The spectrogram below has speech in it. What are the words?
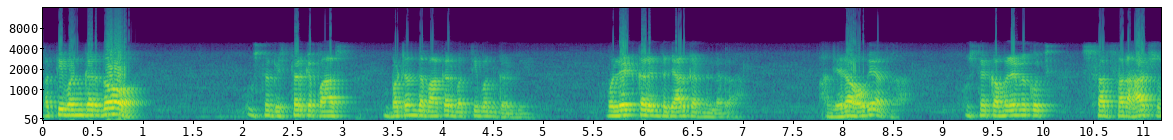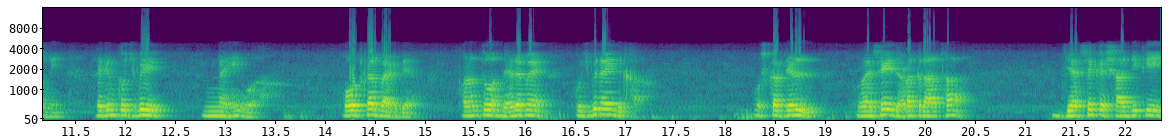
बत्ती बंद कर दो। उसने बिस्तर के पास बटन दबाकर बत्ती बंद कर दी। वो लेट कर इंतज़ार करने लगा। अंधेरा हो गया था। उसने कमरे में कुछ सरसराहट सुनी, लेकिन कुछ भी नहीं हुआ। वो उठकर बैठ गया, परंतु अंधेरे में कुछ भी नहीं दिखा। उसका दिल वैसे ही धड़क रहा था, जैसे कि शादी की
